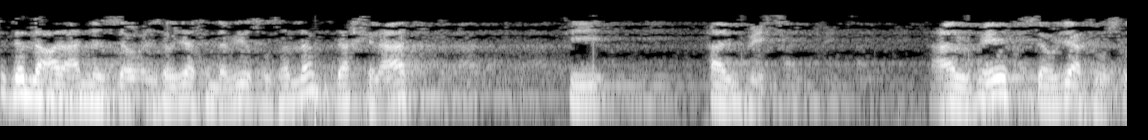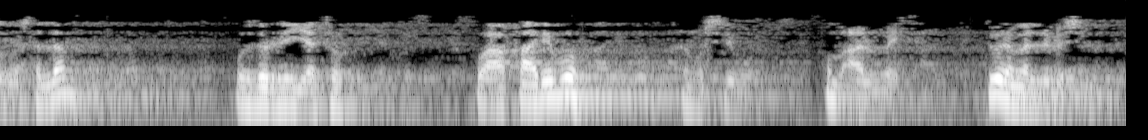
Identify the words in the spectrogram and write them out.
دل على أن زوجات النبي صلى الله عليه وسلم داخلات في آل البيت. آل البيت زوجاته صلى الله عليه وسلم وذريته وأقاربه المسلمون هم آل البيت دون من لبسهم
